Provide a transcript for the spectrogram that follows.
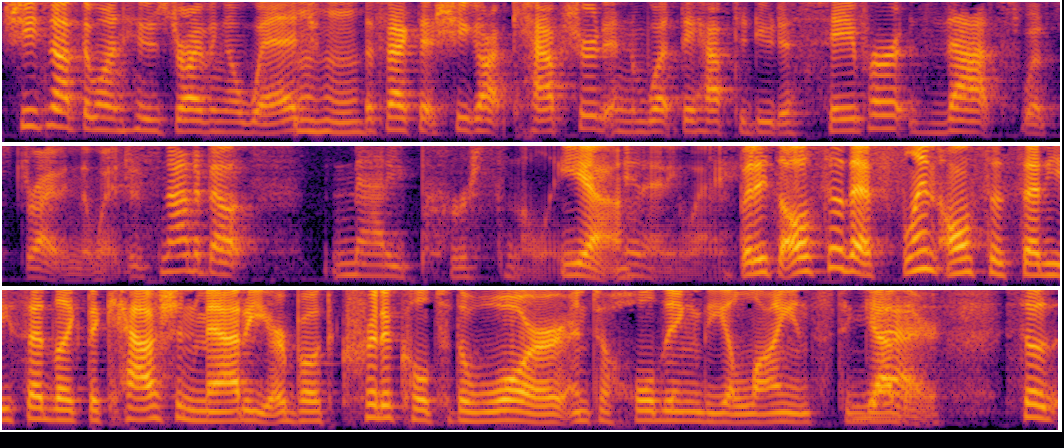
She's not the one who's driving a wedge. Mm-hmm. The fact that she got captured and what they have to do to save her, that's what's driving the wedge. It's not about Madi personally Yeah. in any way. But it's also that Flint also said he said like the Cash and Madi are both critical to the war and to holding the alliance together. Yes. So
